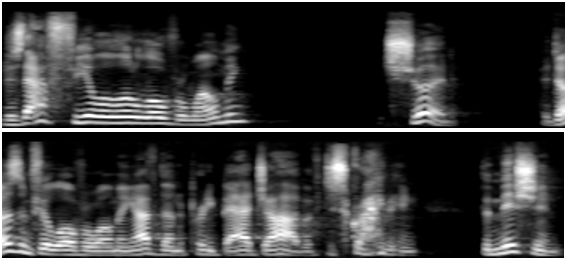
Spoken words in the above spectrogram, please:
Does that feel a little overwhelming? It should. If it doesn't feel overwhelming, I've done a pretty bad job of describing the mission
